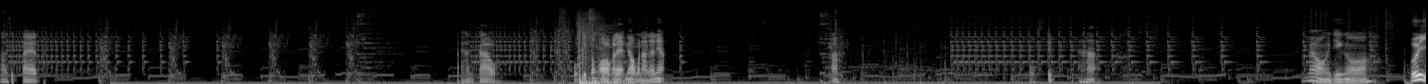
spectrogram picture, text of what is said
ห้าสิบแปดแปดเก้าหกสิบต้องออกแล้วเนี่ยไม่ออกมานานแล้วเนี่ยอะหกสิบฮะไม่ออกจริงเหรอ เฮ้ย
